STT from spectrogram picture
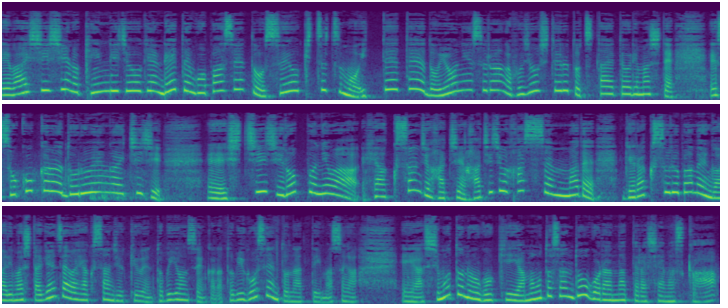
えー、YCC の金利上限0.5%を据え置きつつも、一定程度容認する案が浮上していると伝えておりまして、えそこからドル円が一時、え7時6分には138円88銭まで下落する場面がありました。現在は139円飛び4銭から飛び5銭となっていますが、え足元の動き、山本さんどうご覧になってらっしゃいますか？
